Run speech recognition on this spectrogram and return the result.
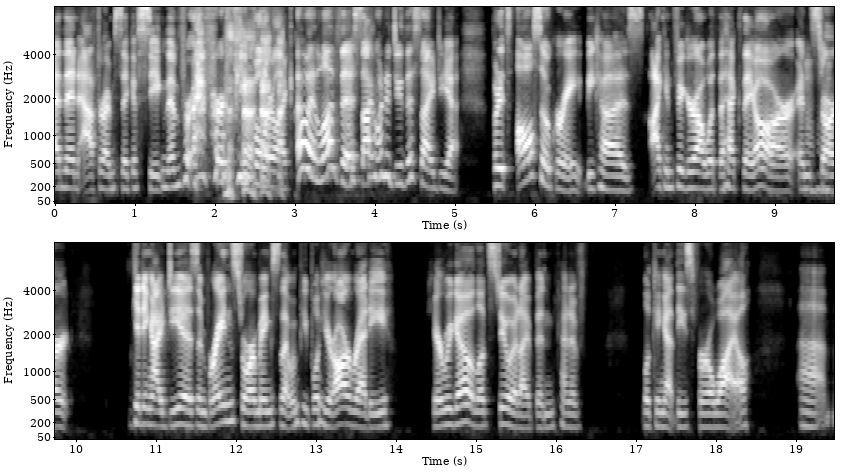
And then after I'm sick of seeing them forever, people are like, oh, I love this. I want to do this idea. But it's also great because I can figure out what the heck they are and Mhm. start getting ideas and brainstorming so that when people here are ready, here we go, let's do it. I've been kind of looking at these for a while. Um,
